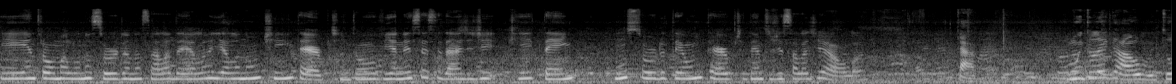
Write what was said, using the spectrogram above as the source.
e entrou uma aluna surda na sala dela e ela não tinha intérprete. Então eu vi a necessidade de que tem um surdo ter um intérprete dentro de sala de aula. Tá. Muito legal, muito,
